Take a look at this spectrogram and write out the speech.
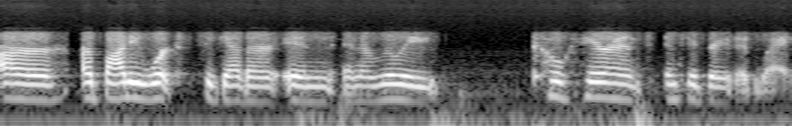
our our body works together in in a really coherent, integrated way.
